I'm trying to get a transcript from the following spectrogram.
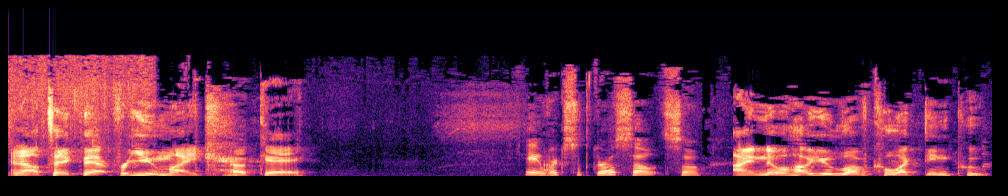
And I'll take that for you, Mike. Okay. Hey, it works with gross out, so I know how you love collecting poop.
